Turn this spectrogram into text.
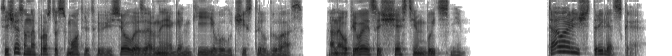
Сейчас она просто смотрит в веселые озорные огоньки его лучистых глаз. Она упивается счастьем быть с ним. «Товарищ Стрелецкая,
